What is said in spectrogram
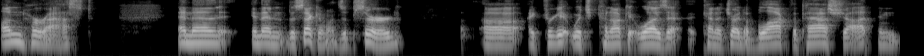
unharassed. And then, and then the second one's absurd. Uh, I forget which Canuck it was that kind of tried to block the pass shot and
